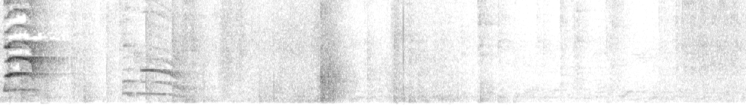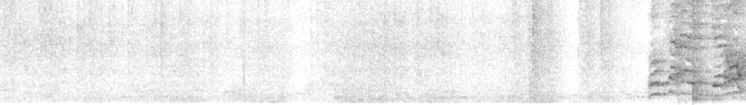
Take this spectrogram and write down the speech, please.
Stop! The car! Okay, get off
